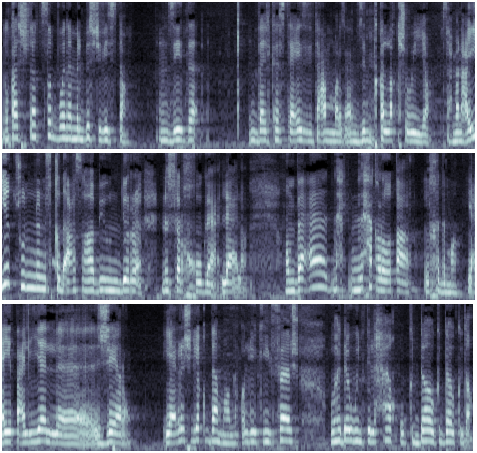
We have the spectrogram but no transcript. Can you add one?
نلقى الشتا تصب وأنا ما لبستش فيستا. نزيد نبدا الكاس تاعي يزيد يتعمر زعما نزيد نتقلق شوية. بصح ما نعيطش ونفقد أعصابي وندير نصرخ وكاع. لا لا. ومن بعد نلحق روطار الخدمة. يعيط عليا الجيرو. يعرش لي قدامهم يقول لي كيفاش؟ وهذا وين تلحق؟ وكذا وكذا وكذا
